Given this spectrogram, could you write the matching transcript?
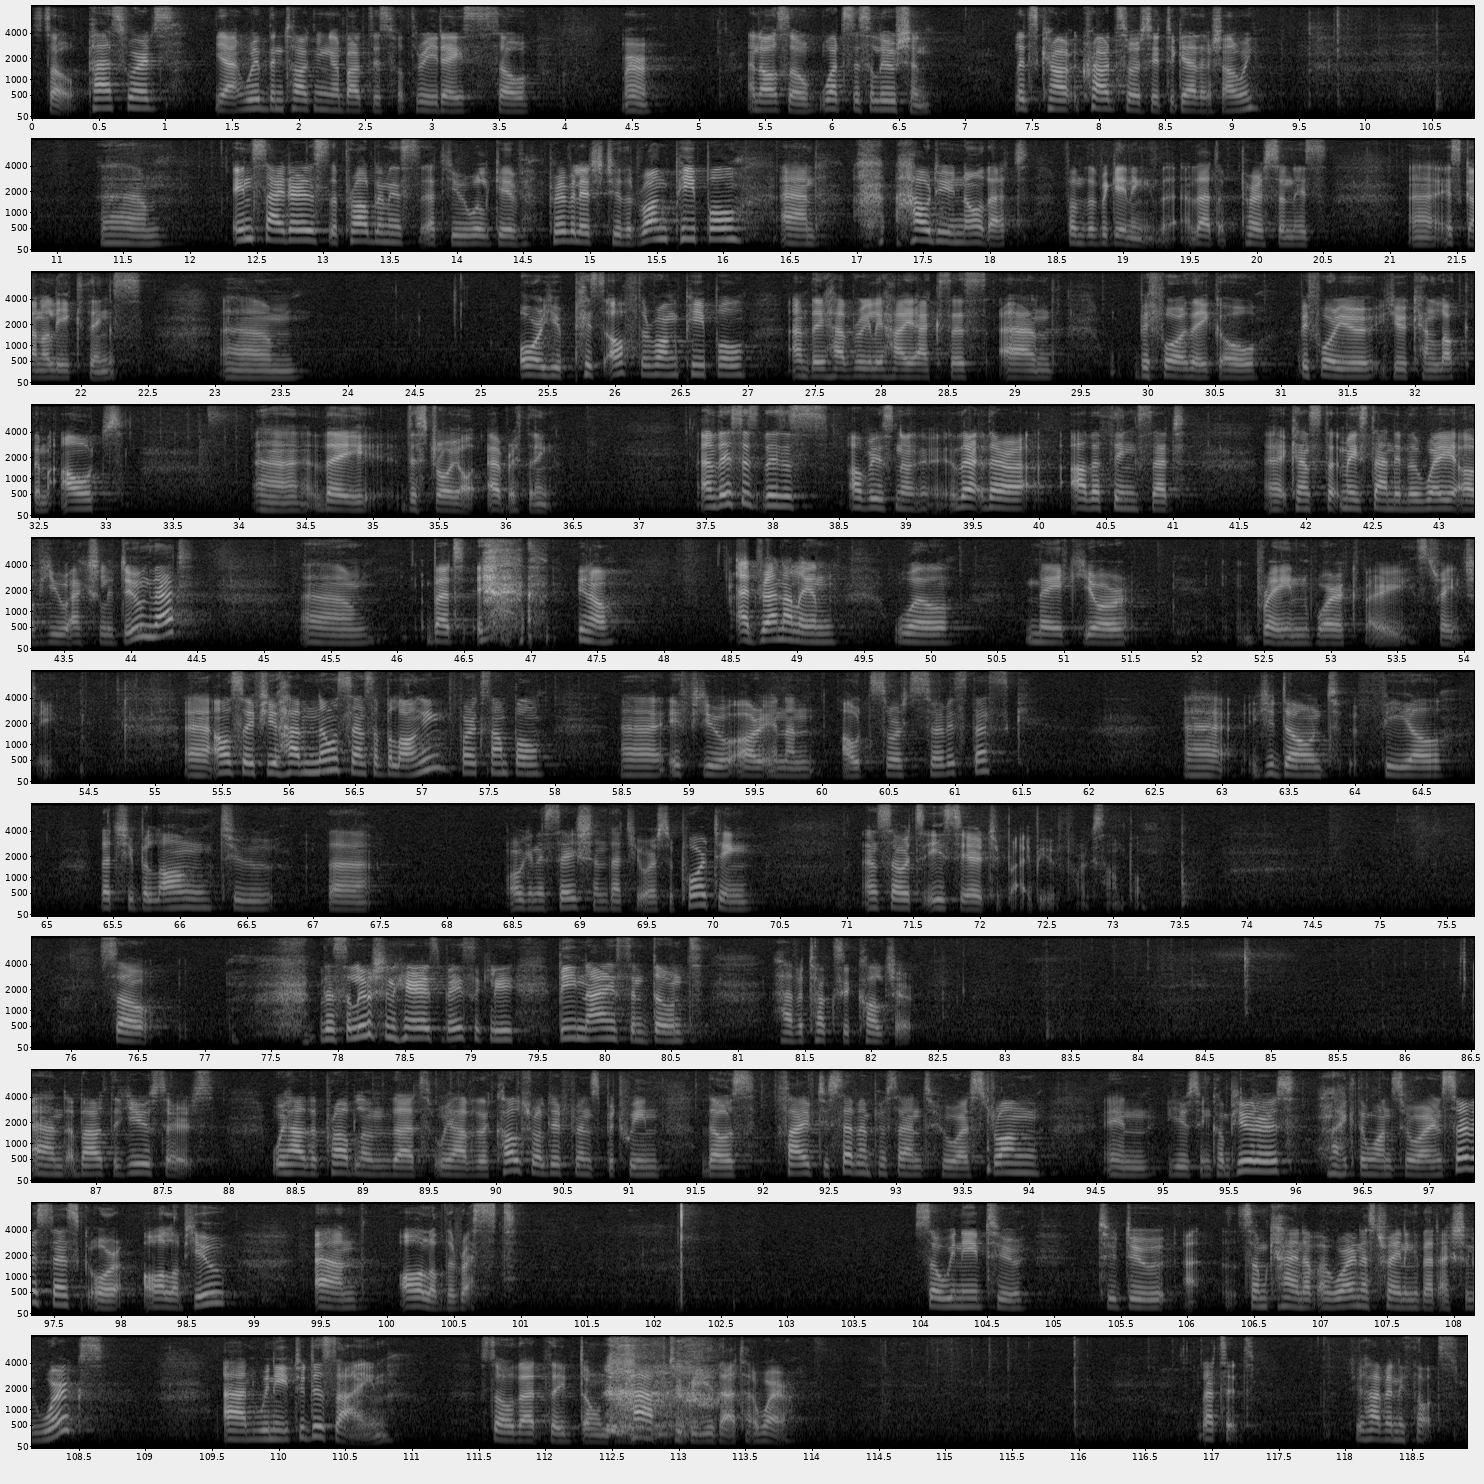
So passwords, yeah, we've been talking about this for three days, so, and also, what's the solution? Let's crowdsource it together, shall we? Um, insiders, the problem is that you will give privilege to the wrong people. And how do you know that from the beginning, that, a person is, uh, is gonna leak things? Um, or you piss off the wrong people and they have really high access and before they go, before you, you can lock them out, uh, they destroy all, everything. And this is, this is obvious, there, there are other things that uh, can st may stand in the way of you actually doing that. Um, but, you know, adrenaline will make your brain work very strangely. Uh, also, if you have no sense of belonging, for example, uh, if you are in an outsourced service desk, uh, you don't feel that you belong to the organization that you are supporting, and so it's easier to bribe you, for example. So the solution here is basically be nice and don't have a toxic culture. And about the users, we have the problem that we have the cultural difference between those 5 to 7% who are strong in using computers, like the ones who are in service desk or all of you, and all of the rest. So we need to, to do uh, some kind of awareness training that actually works, and we need to design so that they don't have to be that aware. That's it. Do you have any thoughts?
